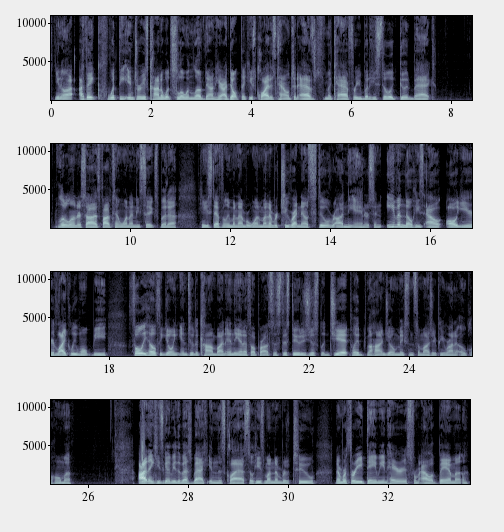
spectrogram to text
you know, I, I think with the injury is kind of what's slowing Love down here. I don't think he's quite as talented as McCaffrey, but he's still a good back little undersized, 5'10", 196, but uh, he's definitely my number one. My number two right now is still Rodney Anderson, even though he's out all year, likely won't be fully healthy going into the combine and the NFL process. This dude is just legit. Played behind Joe Mixon, Samaje Perine at Oklahoma. I think he's going to be the best back in this class, so he's my number two. Number three, Damien Harris from Alabama.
